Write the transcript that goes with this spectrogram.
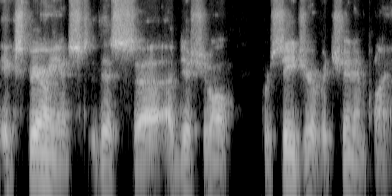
experienced this uh, additional procedure of a chin implant.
